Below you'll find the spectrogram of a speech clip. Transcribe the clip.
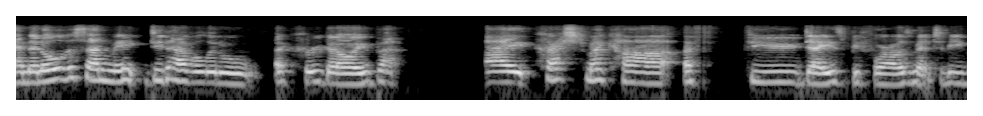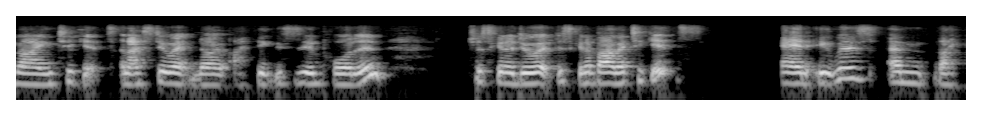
And then all of a sudden we did have a little a crew going but i crashed my car a few days before i was meant to be buying tickets. And i still went no i think this is important. Just gonna do it. Just gonna buy my tickets. And it was um like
